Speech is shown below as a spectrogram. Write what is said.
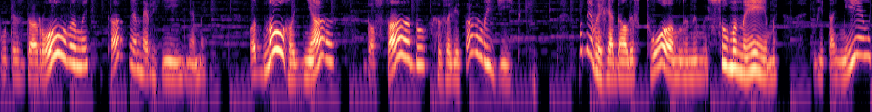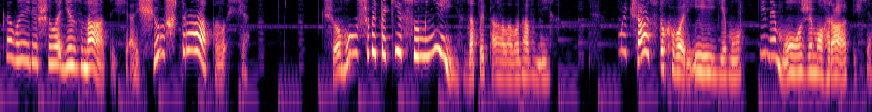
бути здоровими та енергійними. Одного дня до саду завітали дітки. Вони виглядали втомленими, сумними. Вітамінка вирішила дізнатися, що ж трапилося. Чому ж ви такі сумні? запитала вона в них. Ми часто хворіємо і не можемо гратися,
